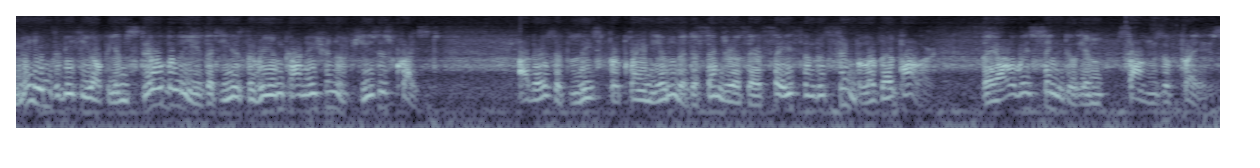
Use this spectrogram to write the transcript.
millions of Ethiopians still believe that he is the reincarnation of Jesus Christ. Others at least proclaim him the defender of their faith and the symbol of their power. They always sing to him songs of praise.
